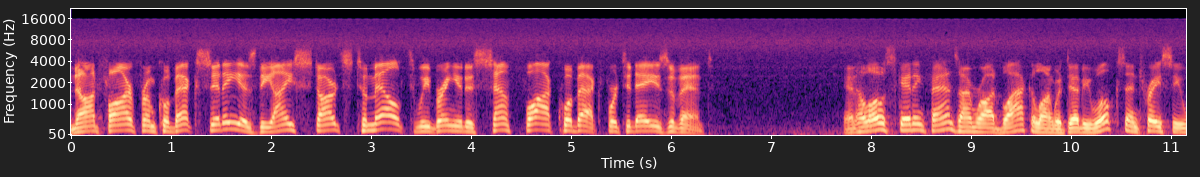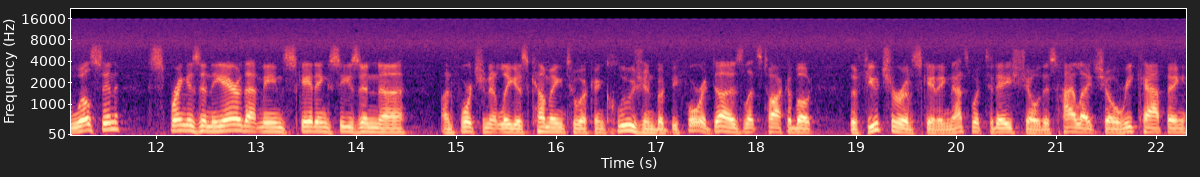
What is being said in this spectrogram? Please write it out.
Not far from Quebec City as the ice starts to melt, we bring you to Sainte-Foy, Quebec for today's event. And hello, skating fans. I'm Rod Black along with Debbie Wilkes and Tracy Wilson. Spring is in the air. That means skating season, uh, unfortunately, is coming to a conclusion. But before it does, let's talk about the future of skating. That's what today's show, this highlight show, recapping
